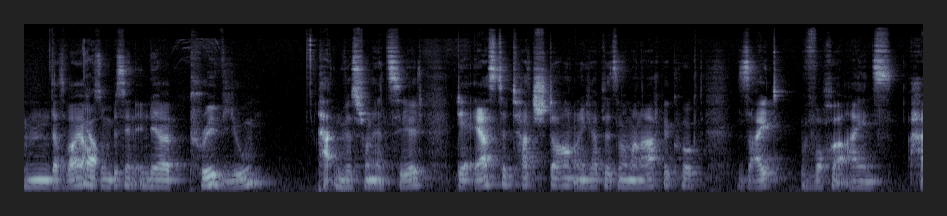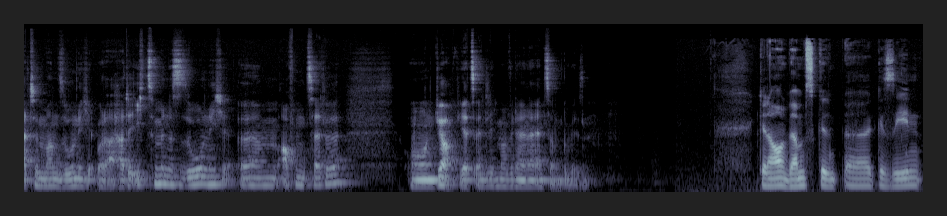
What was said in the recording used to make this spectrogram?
Ähm, das war ja, ja, auch so ein bisschen in der Preview, hatten wir es schon erzählt. Der erste Touchdown, und ich habe jetzt nochmal nachgeguckt, seit Woche 1 hatte man so nicht, oder hatte ich zumindest so nicht ähm, auf dem Zettel. Und ja, jetzt endlich mal wieder in der Endzone gewesen. Genau, und wir haben es ge äh, gesehen,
